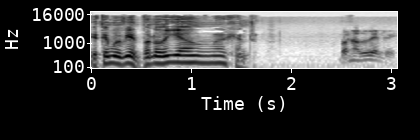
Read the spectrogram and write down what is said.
Esté muy bien. Buenos días, Alejandro. Buenos días, Luis.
